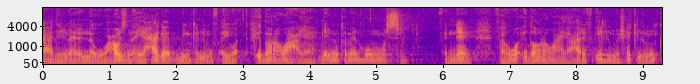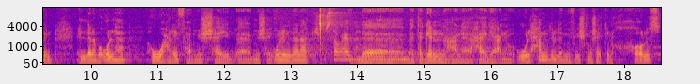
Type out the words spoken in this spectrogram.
قاعد هنا لو عاوزنا أي حاجة بنكلمه في أي وقت. إدارة واعية لأنه كمان هو ممثل فنان فهو إدارة واعية عارف إيه المشاكل اللي ممكن اللي أنا بقولها؟ هو عارفها مش هيبقى مش هيقول إن أنا مش مستوعبها. بتجنى على حاجة يعني. والحمد لله ما فيش مشاكل خالص.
